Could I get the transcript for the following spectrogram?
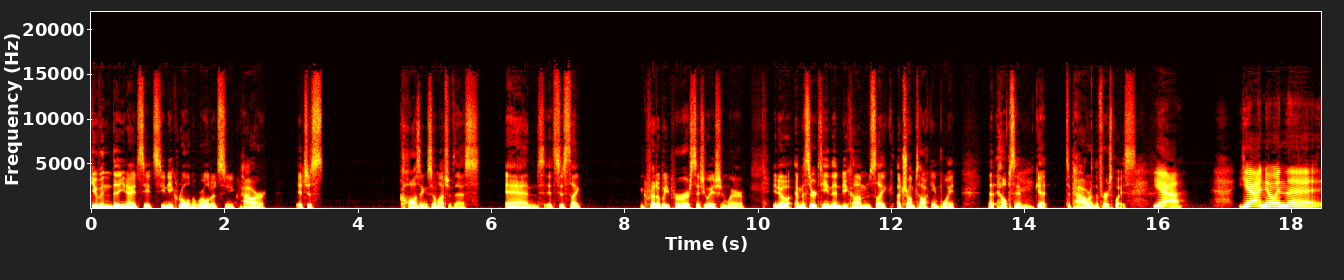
given the United States' unique role in the world, its unique power, it's just causing so much of this, and it's just like incredibly perverse situation where you know MS-13 then becomes like a Trump talking point that helps him get to power in the first place. Yeah, yeah, no, and the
